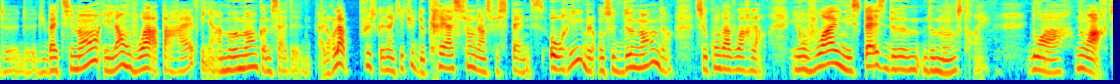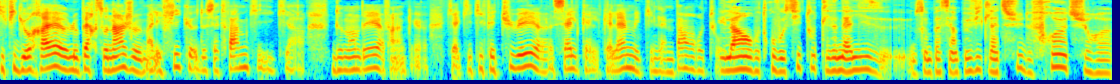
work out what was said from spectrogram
de- de- du bâtiment et là on voit apparaître, il y a un moment comme ça, de, alors là plus que d'inquiétude, de création d'un suspense horrible, on se demande ce qu'on va voir là et on voit une espèce de, de monstre. ouais. Noir. Noir, qui figurerait euh, le personnage maléfique de cette femme qui, qui a demandé, enfin, qui, a, qui, qui, fait tuer euh, celle qu'elle aime et qui ne l'aime pas en retour. Et là, on retrouve aussi toutes les analyses, nous sommes passés un peu vite là-dessus, de Freud sur euh,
